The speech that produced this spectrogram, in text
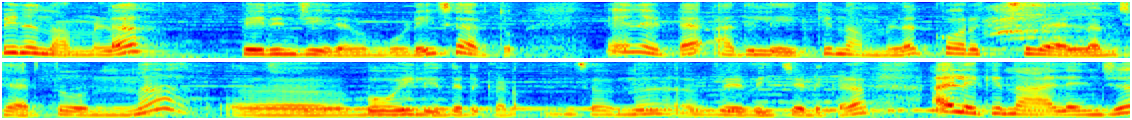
പിന്നെ നമ്മൾ പെരിഞ്ജീരകം കൂടിയും ചേർത്തു. എന്നിട്ട് അതിലേക്ക് നമ്മൾ കുറച്ച് വെള്ളം ചേർത്ത് ഒന്ന് ബോയിൽ ചെയ്തെടുക്കണം. മീൻസ് ഒന്ന് വേവിച്ചെടുക്കണം. അതിലേക്ക് നാലഞ്ച്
